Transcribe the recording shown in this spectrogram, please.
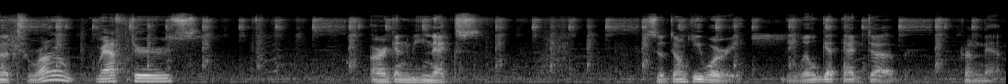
The Toronto Raptors are going to be next. So don't you worry. We will get that dub from them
